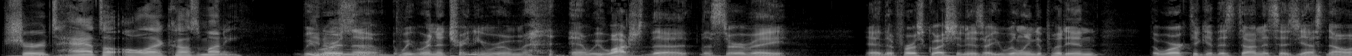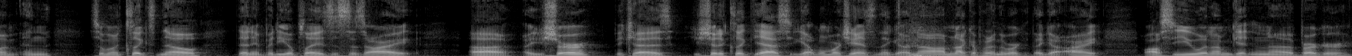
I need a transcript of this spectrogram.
shirts, hats, all, all that costs money. We were know, in so- the we were in the training room and we watched the the survey. Yeah, the first question is, "Are you willing to put in the work to get this done?" It says yes, no, and, and someone clicks no. Then a video plays. It says, "All right, uh, are you sure? Because you should have clicked yes. You got one more chance." And they go, "No, I'm not gonna put in the work." They go, "All right, well, I'll see you when I'm getting a burger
